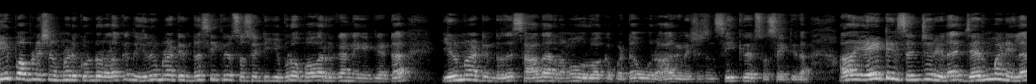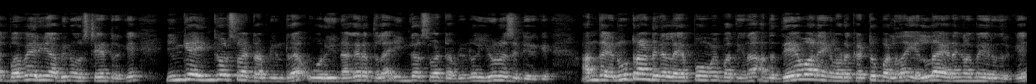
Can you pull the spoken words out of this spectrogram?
டீபாப்புலேஷன் முன்னாடி கொண்டு வர அளவுக்கு இந்த இலுமினாட்டின்ற சீக்ரெட் சொசைட்டிக்கு இவ்வளவு பவர் இருக்கான்னு நீங்க கேட்டா இலுமினாட்டின்றது சாதாரணமாக உருவாக்கப்பட்ட ஒரு ஆர்கனைசேஷன் சீக்ரெட் சொசைட்டி தான். அதாவது எயிட்டீன் செஞ்சுரியில் ஜெர்மனியில் பவேரியா அப்படின்னு ஒரு ஸ்டேட் இருக்கு. இங்கே இங்கோல்ஸ்வாட் அப்படின்ற ஒரு நகரத்தில் இங்கோல்ஸ்வாட் அப்படின்ற ஒரு யூனிவர்சிட்டி இருக்கு. அந்த நூற்றாண்டுகளில் எப்பவுமே பார்த்தீங்கன்னா அந்த தேவாலயங்களோட கட்டுப்பாட்டில் தான் எல்லா இடங்களுமே இருந்திருக்கு.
